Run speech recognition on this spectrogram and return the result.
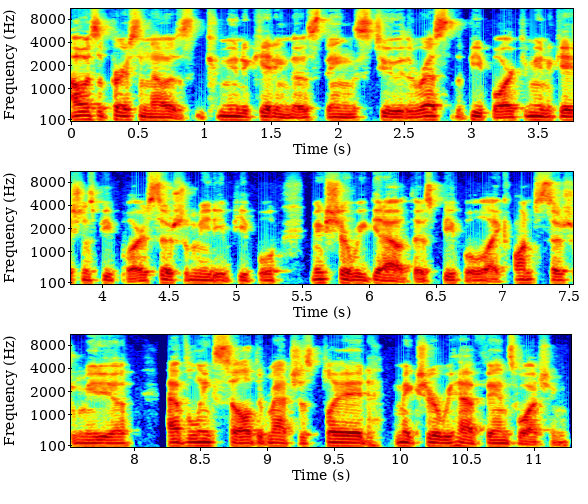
I was the person that was communicating those things to the rest of the people, our communications people, our social media people. Make sure we get out those people like onto social media, have links to all their matches played, make sure we have fans watching.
